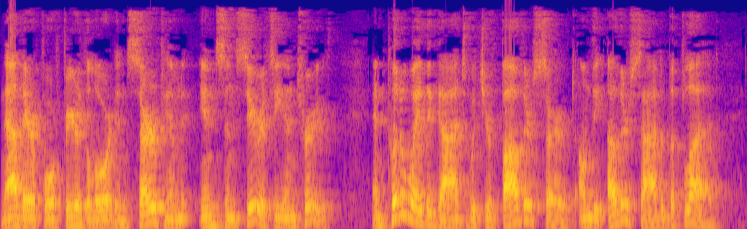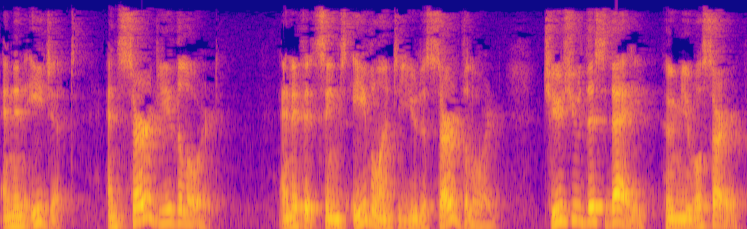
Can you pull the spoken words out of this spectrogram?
Now therefore fear the Lord and serve him in sincerity and truth and put away the gods which your fathers served on the other side of the flood and in Egypt, and serve you the Lord. And if it seems evil unto you to serve the Lord, choose you this day whom you will serve,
